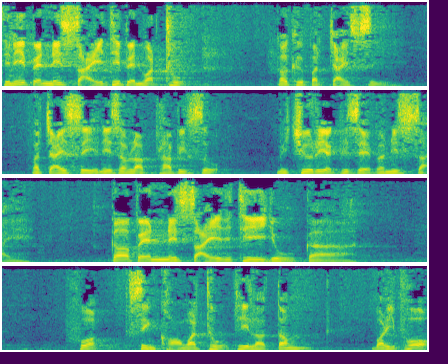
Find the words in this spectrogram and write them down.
ทีนี้เป็นนิสัยที่เป็นวัตถุก็คือปัจจัยสี่ ปัจจัยสี่นี้สำหรับพระภิกษุมีชื่อเรียกพิเศษว่านิสัย ก็เป็นนิสัยที่อยู่กับพวกสิ่งของวัตถุที่เราต้องบริโภค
